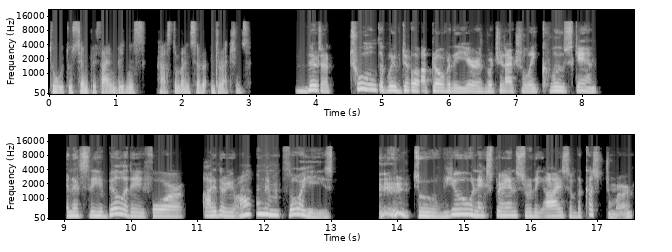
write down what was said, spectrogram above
to, to simplifying business customer inter- interactions? There's a tool that we've developed over the years, which is actually Clue Scan. And it's the ability for either your own employees to view an experience through the eyes of the customer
